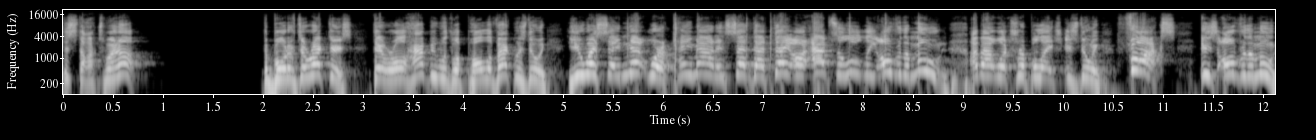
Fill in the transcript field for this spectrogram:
The stocks went up. The board of directors, they were all happy with what Paul Levesque was doing. USA Network came out and said that they are absolutely over the moon about what Triple H is doing. Fox is over the moon.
